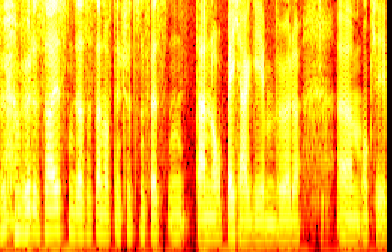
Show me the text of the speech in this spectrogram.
würde es heißen, dass es dann auf den Schützenfesten dann noch Becher geben würde. Ähm, okay,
